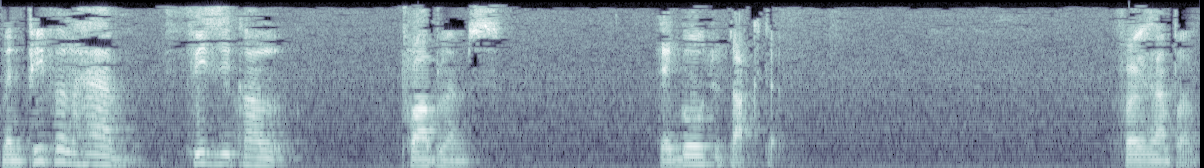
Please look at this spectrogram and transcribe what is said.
When people have physical problems, they go to doctor. For example,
